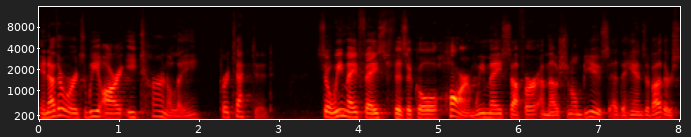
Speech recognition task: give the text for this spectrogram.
In other words, we are eternally protected. So we may face physical harm. We may suffer emotional abuse at the hands of others.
